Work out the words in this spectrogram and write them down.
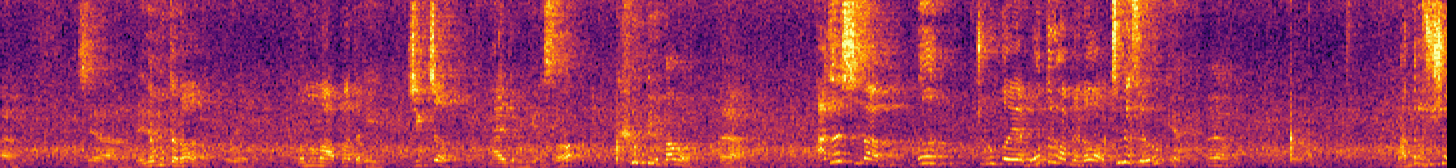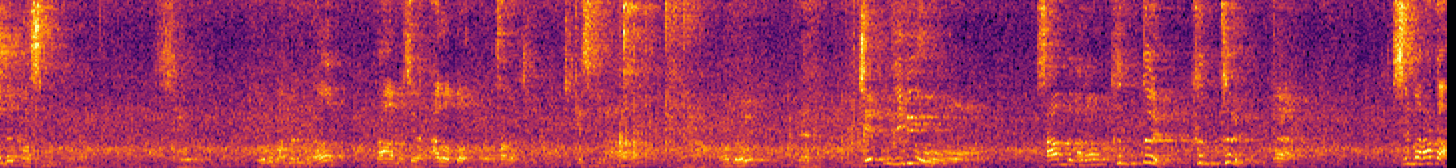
예. 자, 내년부터는 우리 엄마 아빠들이 직접 아이들을 위해서 큰 비눗방울 예. 아저씨가 너 주는 거에 못 들어가면은 집에서 이렇게 예. 만들어 주셔도 될 것 같습니다. 예. 요거 만드는 거는 다음에 제가 따로 또 영상을 찍, 겠습니다 오늘 네, 제품 리뷰 사람들 가는 큰 뜰, 큰 틀, 예. 쓸만하다.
